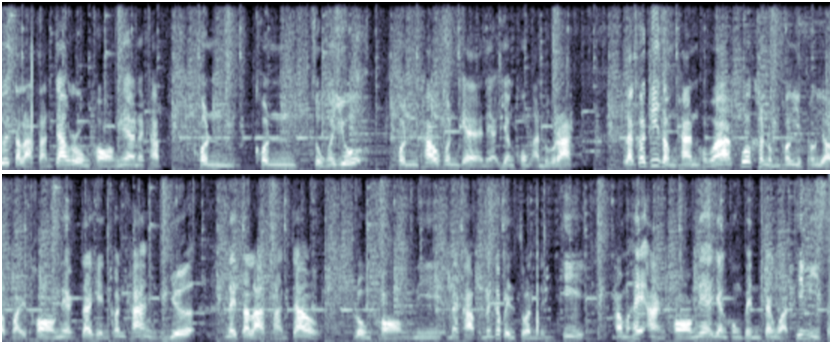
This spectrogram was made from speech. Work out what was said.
ด้วยตลาดสันเจ้าโรงทองเนี่ยนะครับคนคนสูงอายุคนเฒ่าคนแก่เนี่ยยังคงอนุรักษ์ แล้วก็ที่สำคัญผมว่าพวกขนมทองหยิบทองหยอดฝอยทองเนี่ยจะเห็นค่อนข้างเยอะในตลาดสารเจ้าโรงทองนี้นะครับนั่นก็เป็นส่วนหนึ่งที่ทำให้อ่างทองเนี่ยยังคงเป็นจังหวัดที่มีเส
